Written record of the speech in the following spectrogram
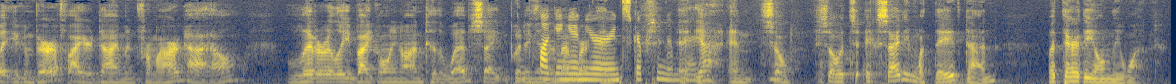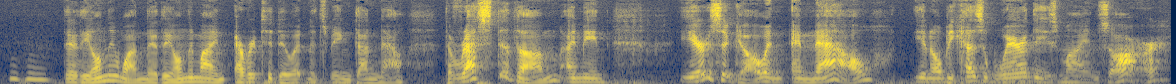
But you can verify your diamond from Argyle literally by going onto the website and putting Plugging in, the in your and- inscription number. uh, yeah, and so so it's exciting what they've done, but they're the only one. They're the only one. They're the only mine ever to do it, and it's being done now. The rest of them, I mean, years ago and and now, you know, because of where these mines are,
